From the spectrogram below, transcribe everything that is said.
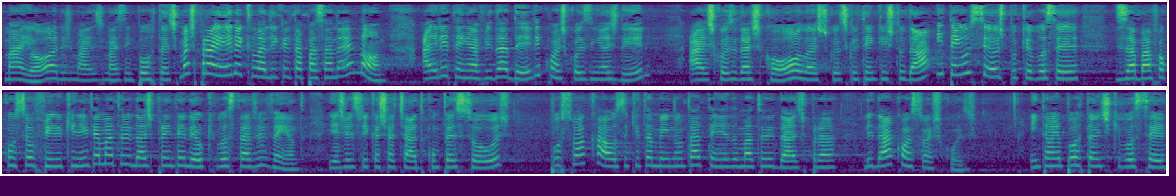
maiores, mais, mais importantes. Mas para ele, aquilo ali que ele está passando é enorme. Aí ele tem a vida dele com as coisinhas dele, as coisas da escola, as coisas que ele tem que estudar, e tem os seus, porque você desabafa com seu filho que nem tem maturidade para entender o que você está vivendo. E às vezes fica chateado com pessoas por sua causa, que também não está tendo maturidade para lidar com as suas coisas. Então é importante que você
